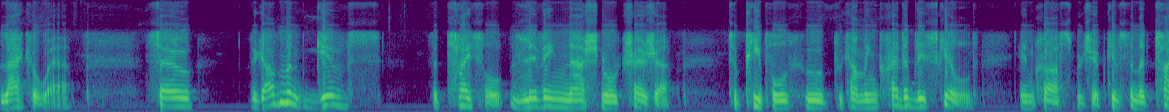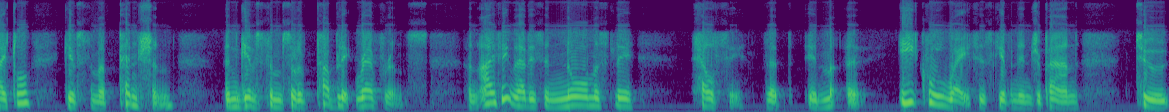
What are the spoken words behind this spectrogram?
lacquerware. So the government gives the title living national treasure to people who become incredibly skilled in craftsmanship, gives them a title, gives them a pension, and gives them sort of public reverence. And I think that is enormously healthy, that in, uh, equal weight is given in Japan to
